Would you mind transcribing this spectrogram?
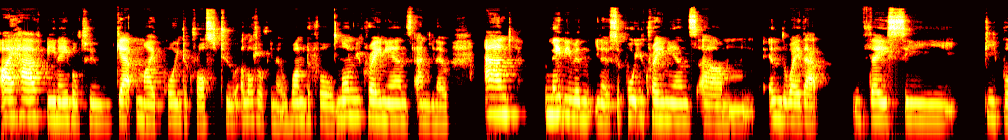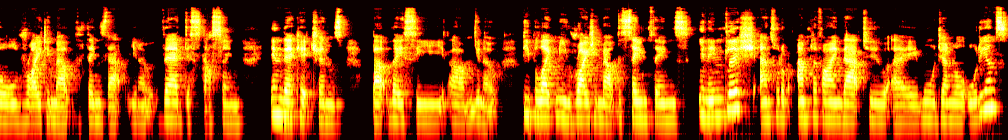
i have been able to get my point across to a lot of you know wonderful non-ukrainians and you know and maybe even you know support ukrainians um, in the way that they see people writing about the things that you know they're discussing in their kitchens but they see um, you know people like me writing about the same things in english and sort of amplifying that to a more general audience.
